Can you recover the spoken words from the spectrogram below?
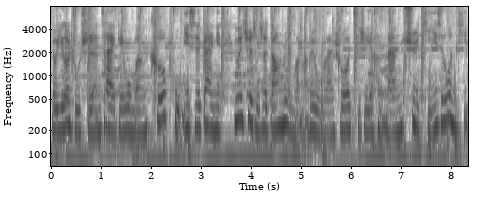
有一个主持人在给我们科普一些概念，因为确实是刚入门嘛，对于我们来说其实也很难去提一些问题。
